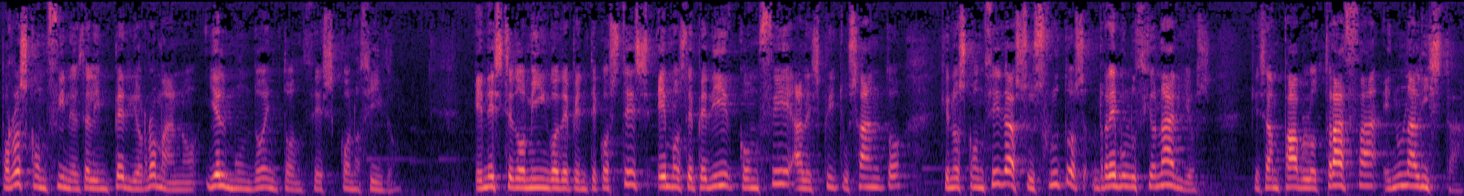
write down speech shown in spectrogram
por los confines del imperio romano y el mundo entonces conocido. En este domingo de Pentecostés hemos de pedir con fe al Espíritu Santo que nos conceda sus frutos revolucionarios que San Pablo traza en una lista.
